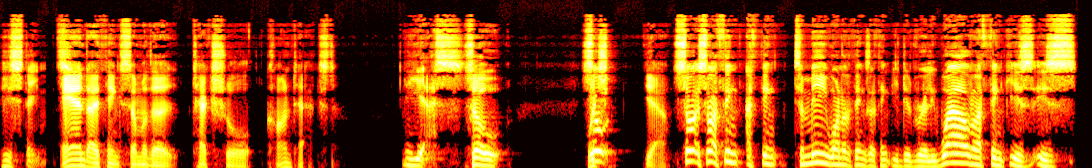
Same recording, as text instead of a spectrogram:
his statements. And I think some of the textual context. yes, So, so which yeah, so so I think I think to me one of the things I think you did really well, and I think is is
